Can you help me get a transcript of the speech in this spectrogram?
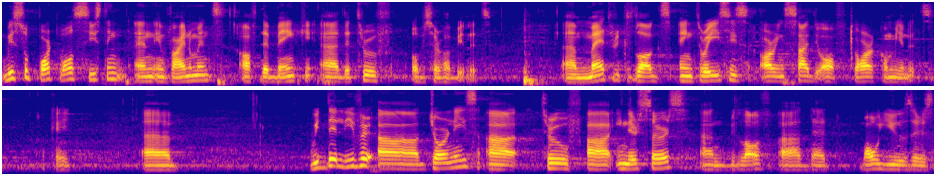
we support all systems and environments of the bank, uh, the truth observability. Uh, metrics, logs, and traces are inside of our community. Okay. Uh, we deliver uh, journeys uh, through uh, inner search, and we love that all users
